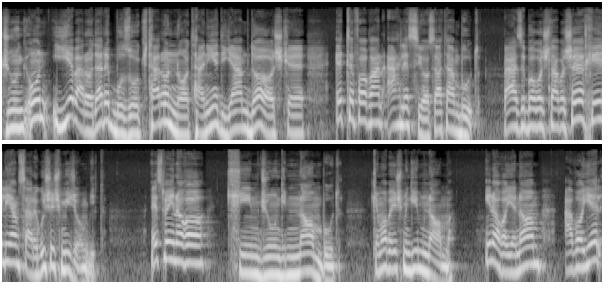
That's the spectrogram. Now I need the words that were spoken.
جونگ اون یه برادر بزرگتر و ناتنی دیگه هم داشت که اتفاقا اهل سیاست هم بود. بعض باباش نباشه خیلی هم سرگوشش می جنبید اسم این آقا کیم جونگ نام بود که ما بهش میگیم نام. این آقای نام اوایل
